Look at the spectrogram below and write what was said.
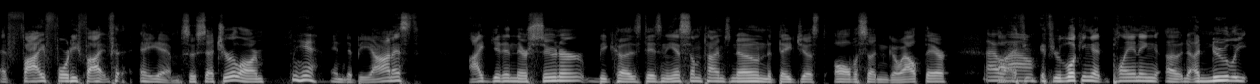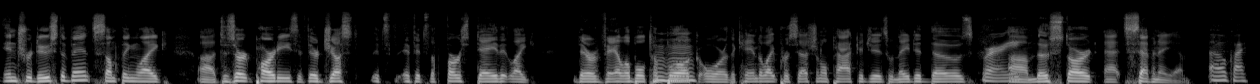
at 5:45 a.m. So set your alarm. yeah And to be honest, I'd get in there sooner because Disney is sometimes known that they just all of a sudden go out there. oh Uh, wow if, you, if you're looking at planning a, a newly introduced event, something like uh, dessert parties, if they're just it's if it's the first day that like they're available to Mhm. book, or the candlelight processional packages when they did those, right um, those start at 7 a.m. okay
